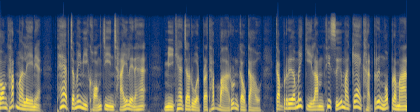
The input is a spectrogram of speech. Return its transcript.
กองทัพมาเลเนี่ยแทบจะไม่มีของจีนใช้เลยนะฮะ มีแค่จรวดประทับบ่ารุ่นเก่าๆ กับเรือไม่กี่ลำที่ซื้อมาแก้ขัดเรื่องงบประมาณ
